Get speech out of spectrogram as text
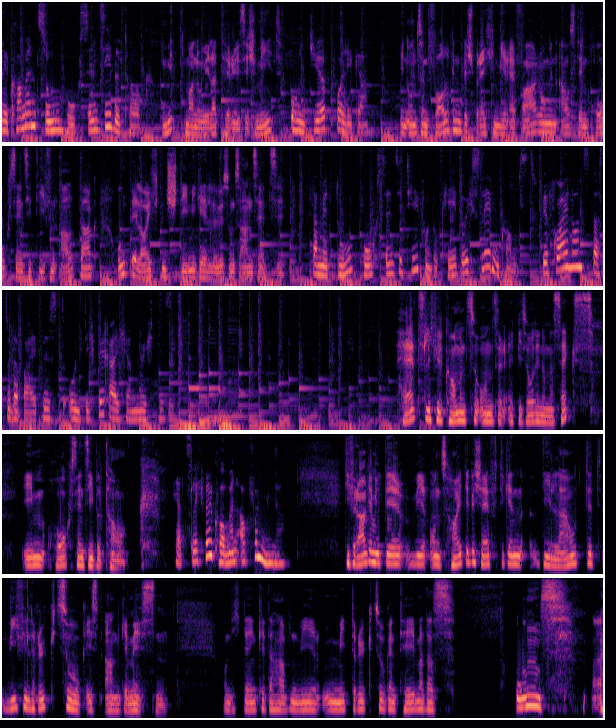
Willkommen zum Hochsensibel Talk mit Manuela Therese Schmid und Jörg Bolliger. In unseren Folgen besprechen wir Erfahrungen aus dem hochsensitiven Alltag und beleuchten stimmige Lösungsansätze. Damit du hochsensitiv und okay durchs Leben kommst. Wir freuen uns, dass du dabei bist und dich bereichern möchtest. Herzlich willkommen zu unserer Episode Nummer 6 im Hochsensibel Talk. Herzlich willkommen auch von mir. Die Frage, mit der wir uns heute beschäftigen, die lautet, wie viel Rückzug ist angemessen? Und ich denke, da haben wir mit Rückzug ein Thema, das uns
